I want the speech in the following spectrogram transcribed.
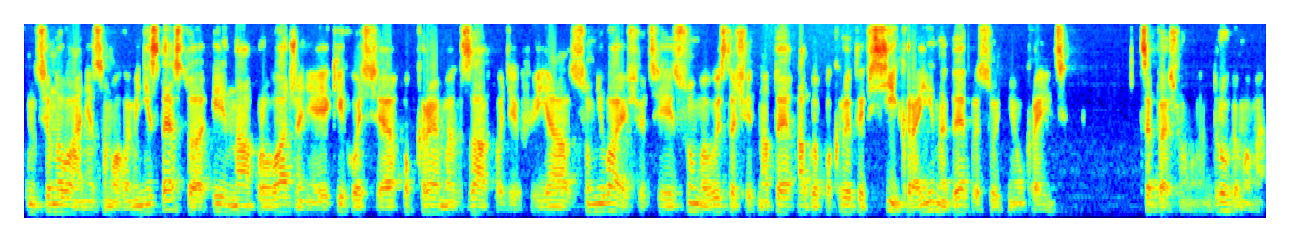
функціонування самого міністерства і на провадження якихось е, окремих заходів. Я сумніваюся, що цієї суми вистачить на те, аби покрити всі країни, де присутні українці. Це перший момент. Другий момент.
